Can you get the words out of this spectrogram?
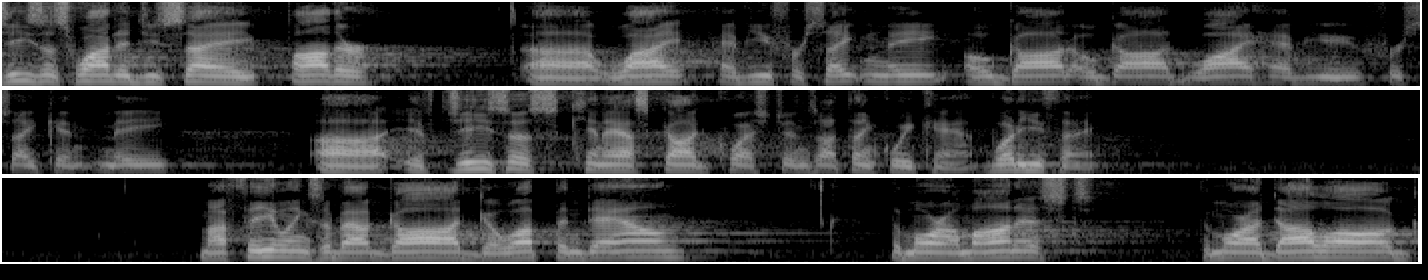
Jesus, why did you say, Father, uh, why have you forsaken me? Oh God, oh God, why have you forsaken me? Uh, if Jesus can ask God questions, I think we can. What do you think? My feelings about God go up and down. The more I'm honest, the more I dialogue,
